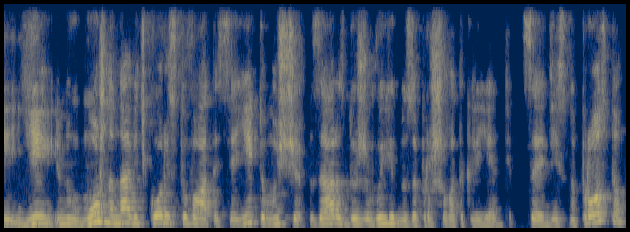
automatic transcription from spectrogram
їй ну, можна навіть користуватися їй, тому що зараз дуже вигідно запрошувати клієнтів. Це дійсно просто,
